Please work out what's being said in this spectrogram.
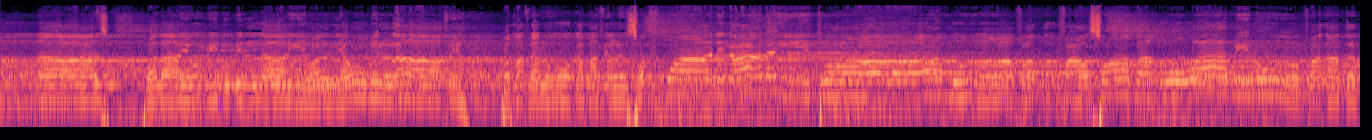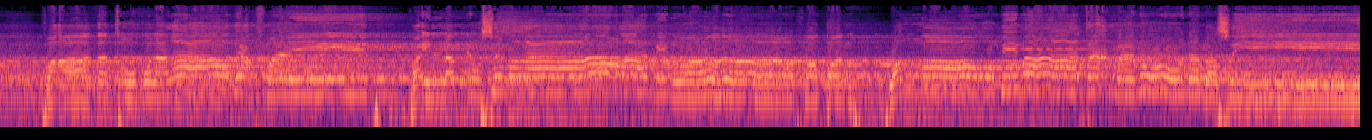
الناس ولا يؤمن بالله واليوم الآخر. ومثله كمثل صفوان عليه تراب فأصابه وابل فأتت فآتته كلها ضعفين. فإن لم يصبها وابل فطل والله بما تعملون بصير.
